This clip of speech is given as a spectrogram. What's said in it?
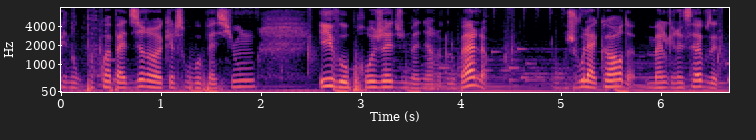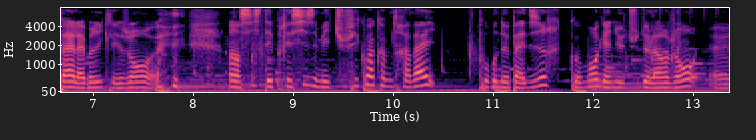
Et donc pourquoi pas dire euh, quelles sont vos passions et vos projets d'une manière globale. Je vous l'accorde, malgré ça, vous n'êtes pas à l'abri que les gens insistent et précisent, mais tu fais quoi comme travail pour ne pas dire comment gagnes-tu de l'argent, euh,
